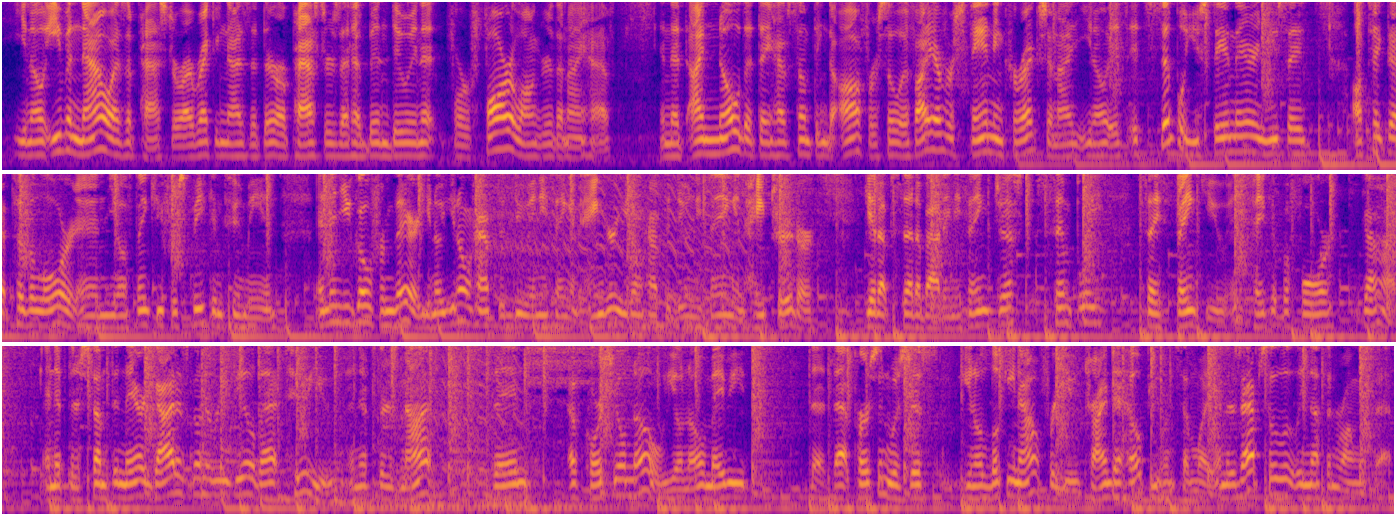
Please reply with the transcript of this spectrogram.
you know even now as a pastor i recognize that there are pastors that have been doing it for far longer than i have and that I know that they have something to offer. So if I ever stand in correction, I you know it's it's simple. You stand there and you say, "I'll take that to the Lord," and you know, thank you for speaking to me, and and then you go from there. You know, you don't have to do anything in anger. You don't have to do anything in hatred or get upset about anything. Just simply say thank you and take it before God. And if there's something there, God is going to reveal that to you. And if there's not, then of course you'll know. You'll know maybe that that person was just, you know, looking out for you, trying to help you in some way. And there's absolutely nothing wrong with that.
